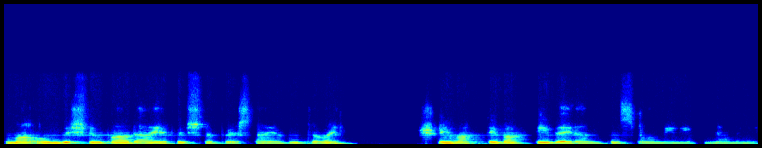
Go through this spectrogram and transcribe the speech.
Nama Om Vishnu Padaya Krishna Prasnaya Bhutale Shri Bhakti Bhakti Vedanta Swamini Namani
